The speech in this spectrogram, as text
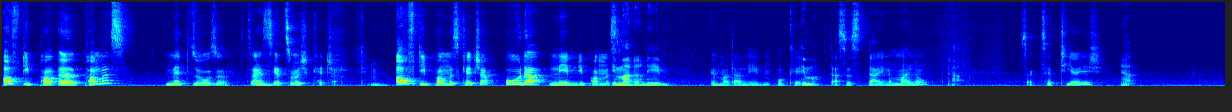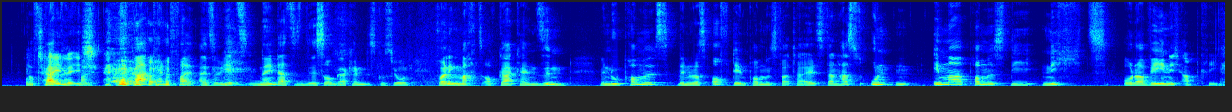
Auf die Po- äh, Pommes mit Soße. Sei Mhm. es jetzt zum Beispiel Ketchup. Auf die Pommes Ketchup oder neben die Pommes. Immer daneben. Immer daneben. Okay. Immer. Das ist deine Meinung. Ja. Das akzeptiere ich. Ja. Und Auf teile ich. Fall. Auf gar keinen Fall. Also jetzt, nein, das ist auch gar keine Diskussion. Vor allen Dingen macht es auch gar keinen Sinn. Wenn du Pommes, wenn du das auf den Pommes verteilst, dann hast du unten immer Pommes, die nichts oder wenig abkriegen.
